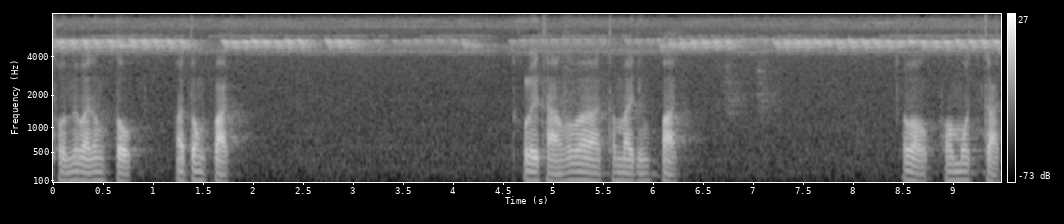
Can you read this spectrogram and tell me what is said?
ทนไม่ไหวต้องตกต้องปัด ก็เลยถามเขาว่าทำไมถึงปัดเขาบอกเพราะมดกัด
